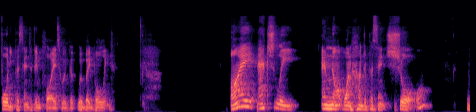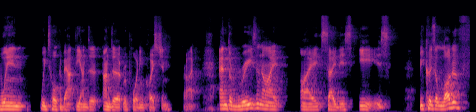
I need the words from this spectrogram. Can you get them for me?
forty percent of employees would be, would be bullied. I actually am not one hundred percent sure when we talk about the under under reporting question right? And the reason I I say this is because a lot of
